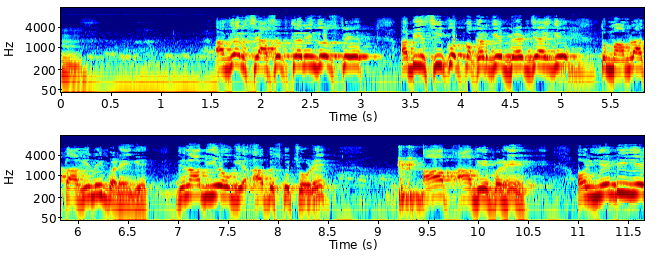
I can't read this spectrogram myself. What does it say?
हम्म। अगर सियासत करेंगे उस पर अभी इसी को पकड़ के बैठ जाएँगे तो मामला आगे नहीं बढ़ेंगे। जनाब ये हो गया आप इसको छोड़ें। आप आगे बढ़ें। और ये भी ये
